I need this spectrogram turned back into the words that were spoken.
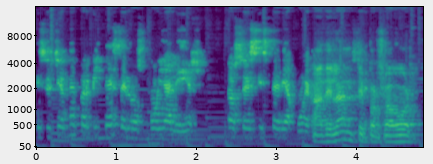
Y si usted me permite, se los voy a leer. No sé si esté de acuerdo. Adelante, por favor.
